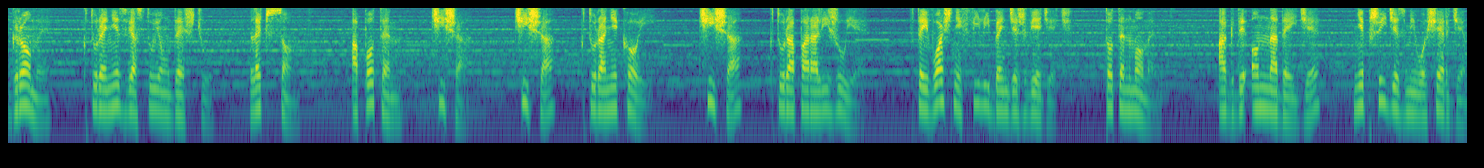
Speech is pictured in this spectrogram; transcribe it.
Gromy, które nie zwiastują deszczu, lecz sąd. A potem cisza. Cisza, która nie koi. Cisza, która paraliżuje. W tej właśnie chwili będziesz wiedzieć, to ten moment. A gdy on nadejdzie, nie przyjdzie z miłosierdziem,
